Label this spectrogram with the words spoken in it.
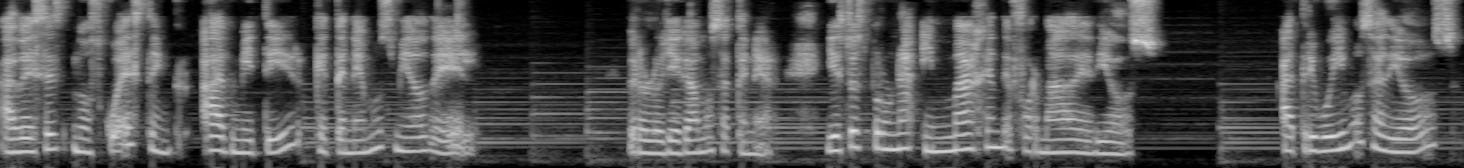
A veces nos cuesta admitir que tenemos miedo de Él, pero lo llegamos a tener. Y esto es por una imagen deformada de Dios atribuimos a Dios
